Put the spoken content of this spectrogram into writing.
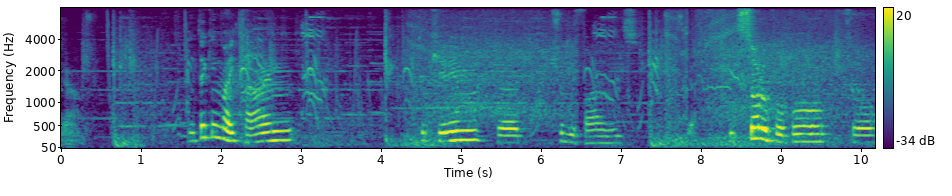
Yeah. I'm taking my time to kill him, but should be fine. It's. It's solo Popo, so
